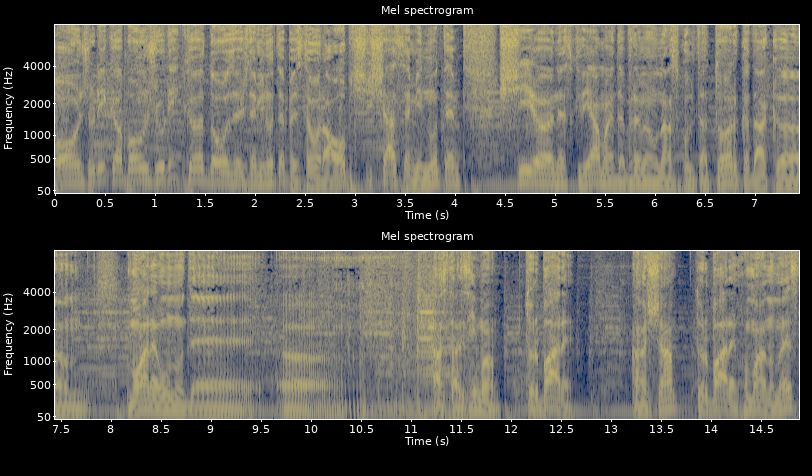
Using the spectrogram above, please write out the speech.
Bonjurică, bonjurică 20 de minute peste ora 8 și 6 minute Și uh, ne scria mai devreme un ascultător Că dacă moare unul de uh, Asta zi, mă? Turbare. Așa? Turbare, human numesc.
